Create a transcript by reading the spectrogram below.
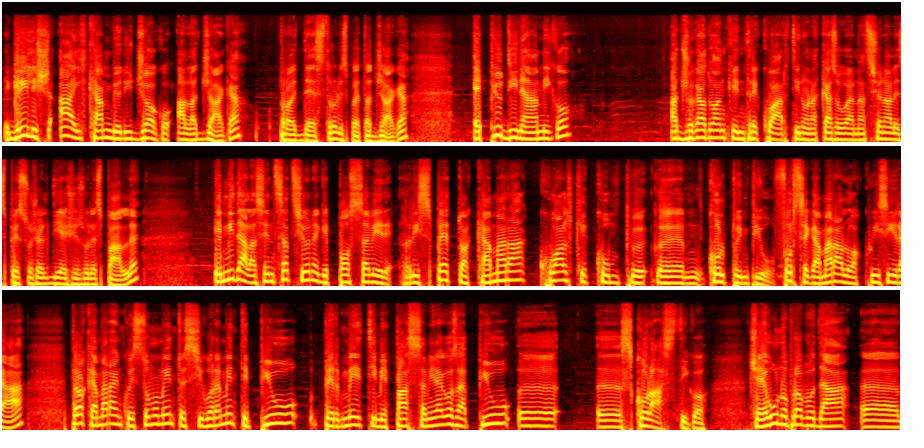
Grealish ha il cambio di gioco alla Giaca, però è destro rispetto a Giaca, è più dinamico, ha giocato anche in tre quarti, non a caso con la nazionale spesso c'è il 10 sulle spalle e mi dà la sensazione che possa avere rispetto a Camarà qualche comp- ehm, colpo in più. Forse Camarà lo acquisirà, però Camarà in questo momento è sicuramente più, permettimi e passami la cosa, più eh, eh, scolastico. Cioè uno proprio da eh,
